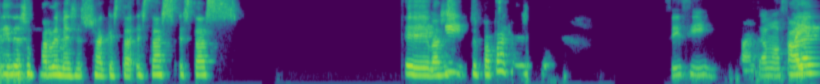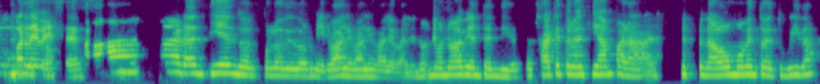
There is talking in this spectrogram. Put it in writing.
Tienes un par de meses, o sea que estás. estás eh, ¿Vas a ser papá? Sí, sí. Estamos ahí un par de meses. Ah, ahora entiendo por lo de dormir. Vale, vale, vale, vale. No, no, no había entendido. Pensaba que te lo decían para en algún momento de tu vida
